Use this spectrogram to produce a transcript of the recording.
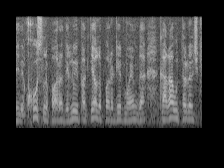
د خوست لپاره د لوی پکتیا لپاره ډیر مهم ده که هغه وتړل شي.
